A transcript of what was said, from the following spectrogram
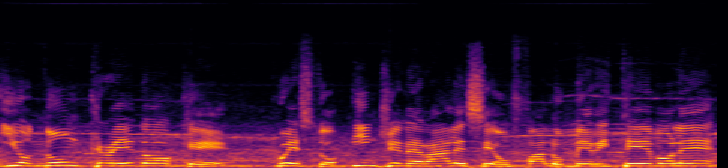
Io non credo che questo in generale sia un fallo meritevole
